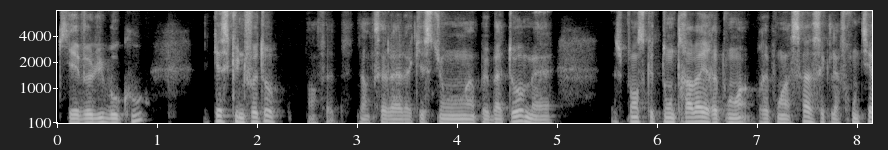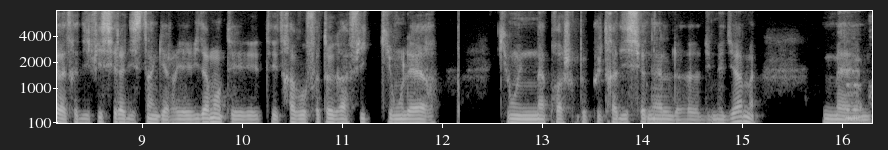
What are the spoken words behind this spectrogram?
qui évolue beaucoup. Qu'est-ce qu'une photo en fait? Donc c'est la, question un peu bateau, mais je pense que ton travail répond, répond à ça. C'est que la frontière est très difficile à distinguer. Alors, il y a évidemment tes, tes travaux photographiques qui ont l'air, qui ont une approche un peu plus traditionnelle du médium, mais mmh.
